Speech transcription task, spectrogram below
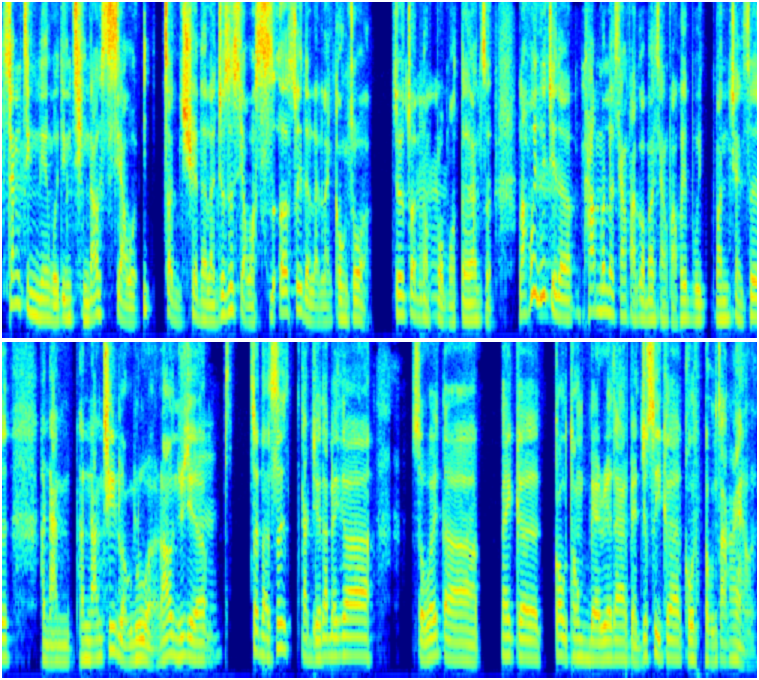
像今年我已经请到小我一整圈的人，就是小我十二岁的人来工作，就是做那种嗯嗯。promoter 这样子，然后会会觉得他们的想法跟我们的想法会不会完全是很难很难去融入了，然后你就觉得嗯。真的是感觉到那个所谓的那个沟通 barrier 在那边，就是一个沟通障碍了。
